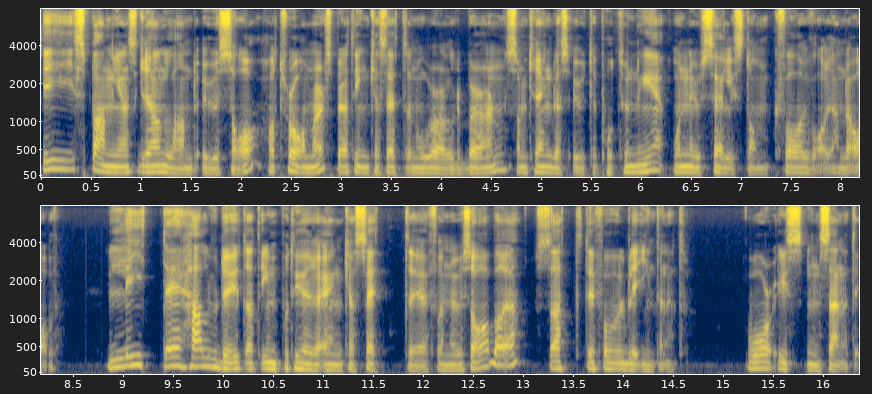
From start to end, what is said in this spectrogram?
I Spaniens grannland USA har Traumer spelat in kassetten World Burn som krängdes ute på turné och nu säljs de kvarvarande av. Lite halvdyrt att importera en kassett eh, från USA bara, så att det får väl bli internet. War is insanity.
